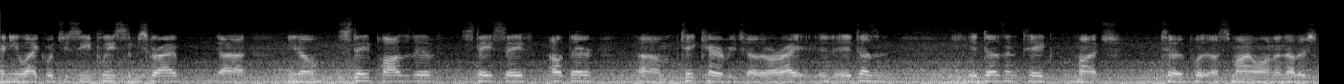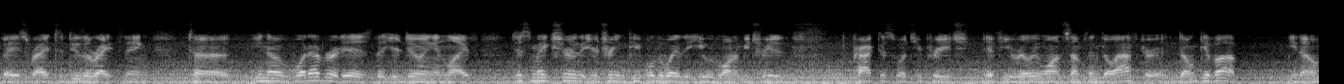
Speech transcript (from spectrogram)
and you like what you see please subscribe. Uh, you know stay positive stay safe out there. Um, take care of each other all right? It, it doesn't it doesn't take much to put a smile on another's face right? To do the right thing to you know whatever it is that you're doing in life just make sure that you're treating people the way that you would want to be treated. Practice what you preach. If you really want something, go after it. Don't give up, you know.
